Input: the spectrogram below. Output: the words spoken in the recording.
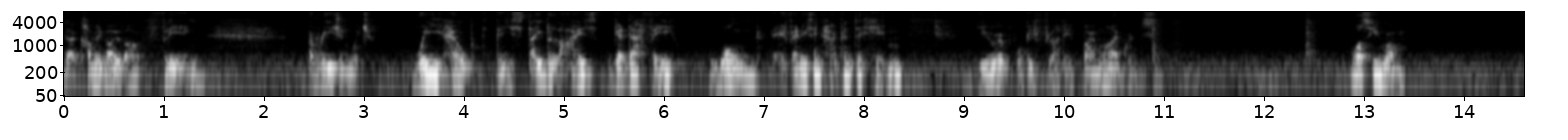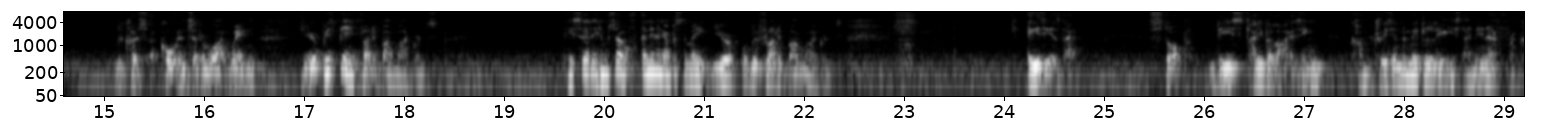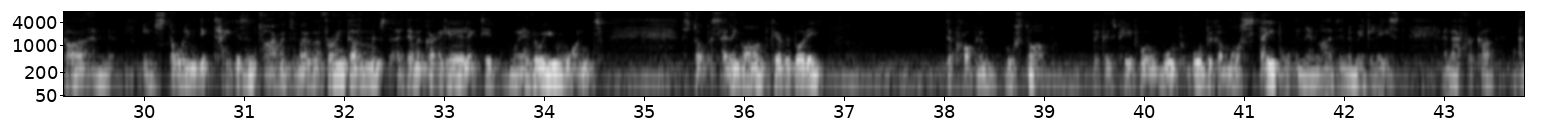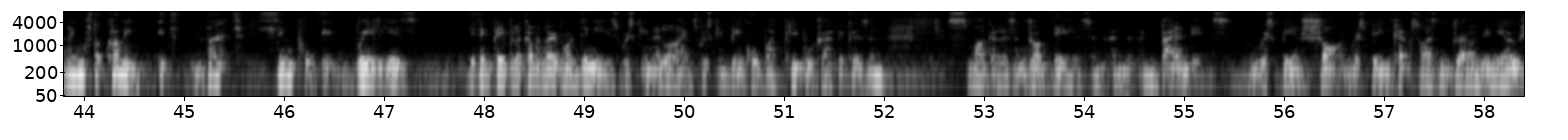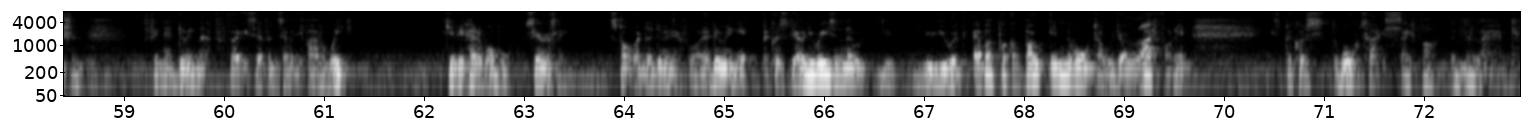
that are coming over, fleeing a region which we helped destabilize. Gaddafi warned that if anything happened to him, Europe would be flooded by migrants. Was he wrong? Because according to the right wing, Europe is being flooded by migrants. He said it himself. Anything happens to me, Europe will be flooded by migrants. Easy as that. Stop destabilizing countries in the Middle East and in Africa and installing dictators and tyrants and overthrowing governments that are democratically elected whenever you want. Stop selling arms to everybody. The problem will stop because people will, will become more stable in their lives in the Middle East and Africa and they will stop coming. It's that simple. It really is. You think people are coming over on dinghies, risking their lives, risking being caught by people traffickers and smugglers and drug dealers and, and, and bandits, and risk being shot and risk being capsized and drowned in the ocean. You think they're doing that for 37.75 a week? Give your head a wobble, seriously. It's not what they're doing it for. They're doing it because the only reason you, you would ever put a boat in the water with your life on it is because the water is safer than the land.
